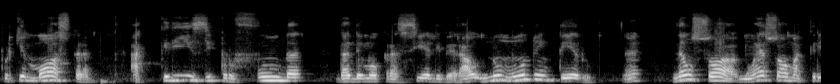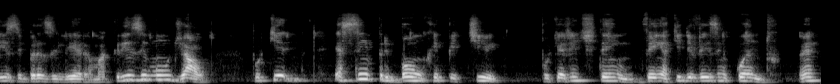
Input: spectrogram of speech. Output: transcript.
porque mostra a crise profunda da democracia liberal no mundo inteiro, né? Não só, não é só uma crise brasileira, é uma crise mundial, porque é sempre bom repetir, porque a gente tem vem aqui de vez em quando, né?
